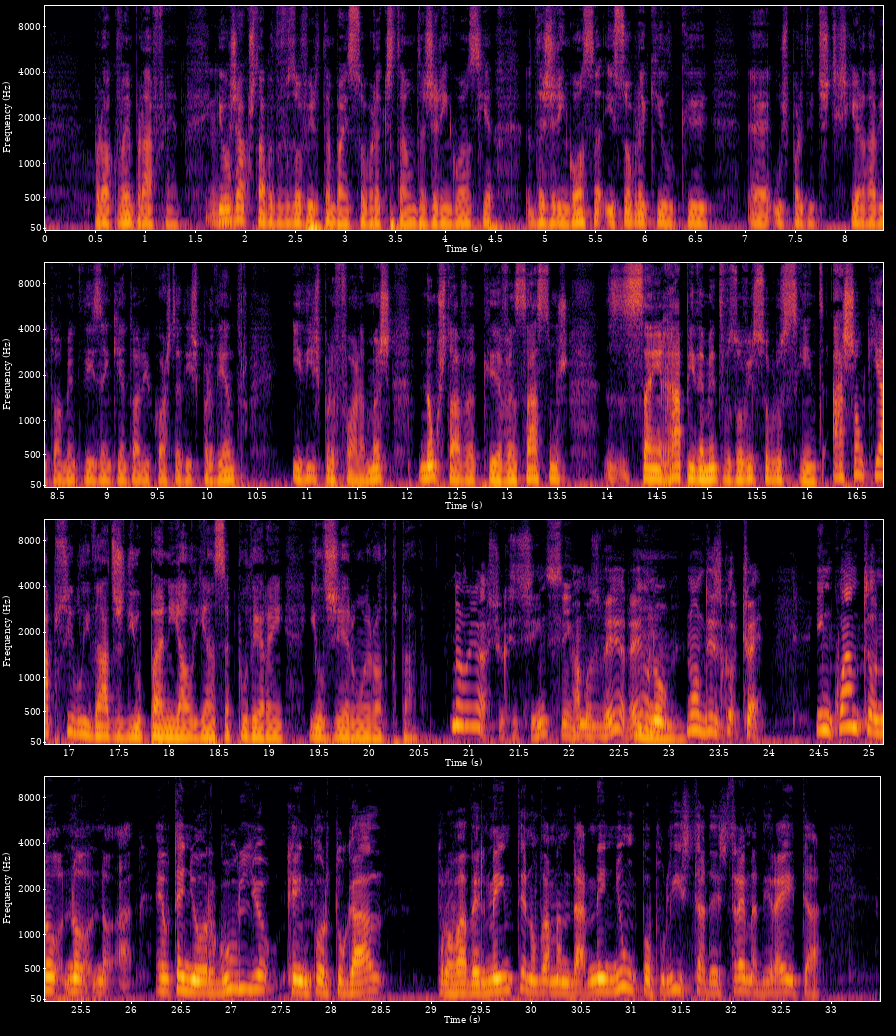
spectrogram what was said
para o que vem para a frente. Uhum. Eu já gostava de vos ouvir também sobre a questão da geringonça, da geringonça e sobre aquilo que uh, os partidos de esquerda habitualmente dizem que António Costa diz para dentro e diz para fora, mas não gostava que avançássemos sem rapidamente vos ouvir sobre o seguinte: acham que há possibilidades de o PAN e a Aliança poderem eleger um eurodeputado? Não, eu acho que sim. sim. Vamos ver. Eu hum. não, não disgo... cioè, enquanto no, no, no, eu tenho orgulho que em Portugal provavelmente não vai mandar nenhum populista de extrema direita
